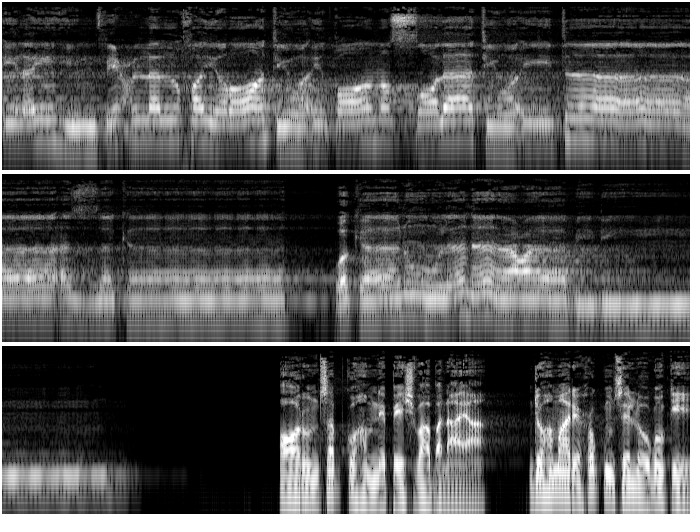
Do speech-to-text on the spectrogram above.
إِلَيْهِمْ فِعْلَ الْخَيْرَاتِ وَإِقَامَ الصَّلَاةِ وَإِيتَاءَ الزَّكَاةِ وَكَانُوا لَنَا عَابِدِينَ. اور ان سب کو ہم نے پیشوا بنایا جو ہمارے حکم سے لوگوں کی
